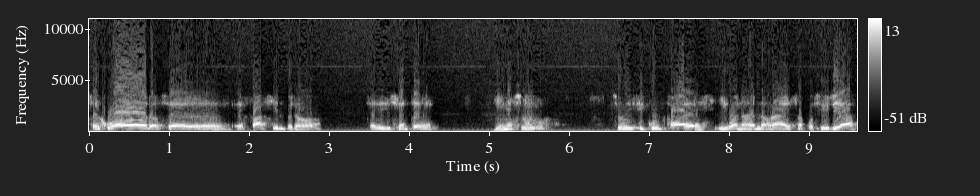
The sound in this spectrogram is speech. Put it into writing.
ser jugador o ser es fácil, pero ser dirigente tiene su, sus dificultades y bueno, él nos da esa posibilidad.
